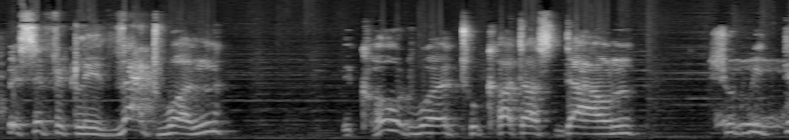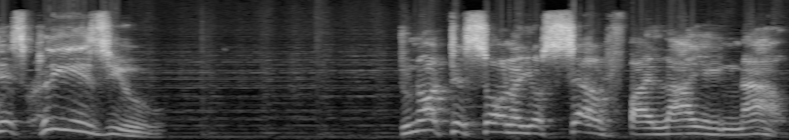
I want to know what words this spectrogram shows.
specifically that one, the code word to cut us down should we displease you. Do not dishonor yourself by lying now.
